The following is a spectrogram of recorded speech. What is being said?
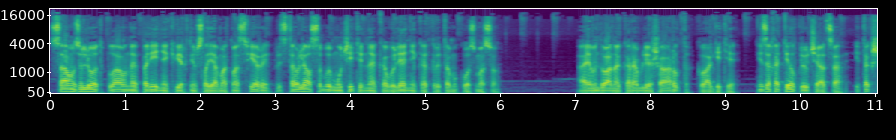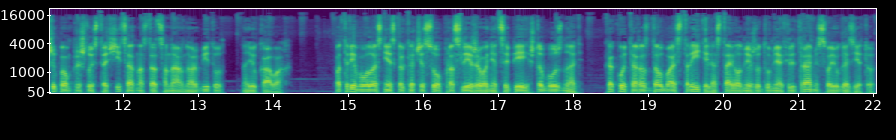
Сам взлет, плавное парение к верхним слоям атмосферы представлял собой мучительное ковыляние к открытому космосу. А М2 на корабле «Шарлд» Клагете не захотел включаться, и так шипам пришлось тащиться на стационарную орбиту на Юкавах. Потребовалось несколько часов прослеживания цепей, чтобы узнать, какой-то раздолбай-строитель оставил между двумя фильтрами свою газету.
